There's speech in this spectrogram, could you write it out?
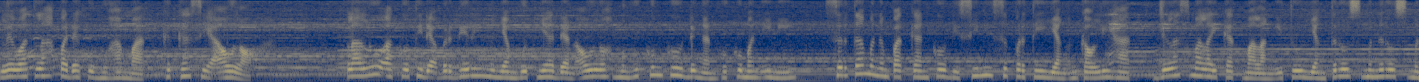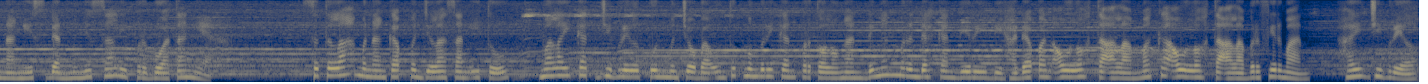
lewatlah padaku Muhammad, kekasih Allah. Lalu aku tidak berdiri menyambutnya dan Allah menghukumku dengan hukuman ini, serta menempatkanku di sini seperti yang engkau lihat, jelas malaikat malang itu yang terus-menerus menangis dan menyesali perbuatannya. Setelah menangkap penjelasan itu, malaikat Jibril pun mencoba untuk memberikan pertolongan dengan merendahkan diri di hadapan Allah Ta'ala maka Allah Ta'ala berfirman, Hai Jibril,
